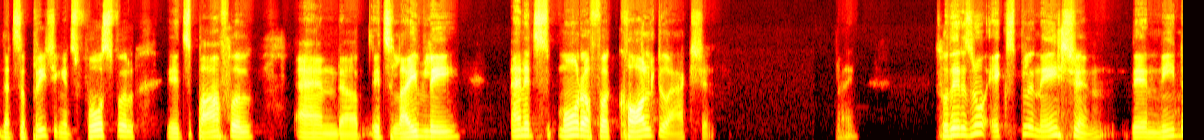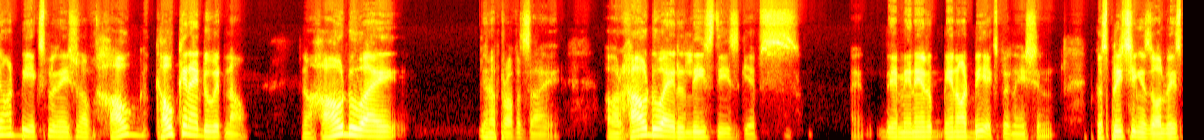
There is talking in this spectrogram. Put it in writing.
that's the preaching. It's forceful. It's powerful, and uh, it's lively and it's more of a call to action right so there is no explanation there need not be explanation of how how can i do it now you know how do i you know prophesy or how do i release these gifts right? there may may not be explanation because preaching is always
